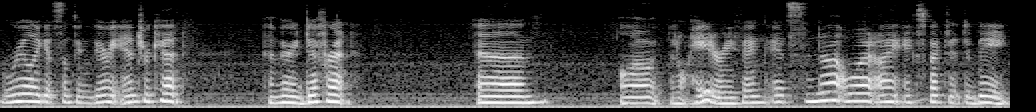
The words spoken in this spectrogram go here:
really get something very intricate and very different. And although I don't hate it or anything, it's not what I expect it to be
